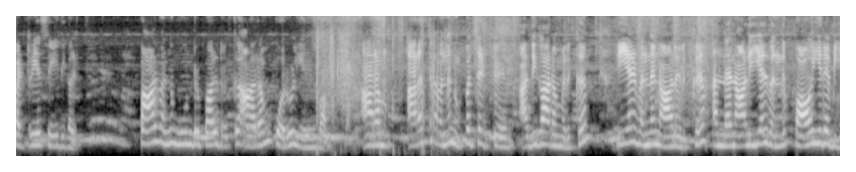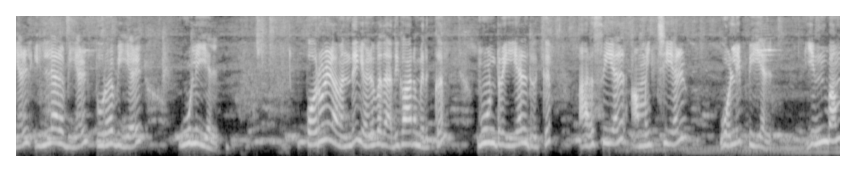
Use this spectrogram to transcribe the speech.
பற்றிய செய்திகள். பால் வந்து மூன்று பால் இருக்குது அறம் பொருள் இன்பம். அறம். அறத்தில் வந்து முப்பத்தெட்டு அதிகாரம் இருக்குது இயல் வந்து நாலு இருக்குது அந்த நாலு இயல் வந்து பாயிரவியல் இல்லறவியல் துறவியல் ஊழியல். பொருளில் வந்து எழுபது அதிகாரம் இருக்குது மூன்று இயல் இருக்குது அரசியல் அமைச்சியல் ஒளிப்பியல் இன்பம்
